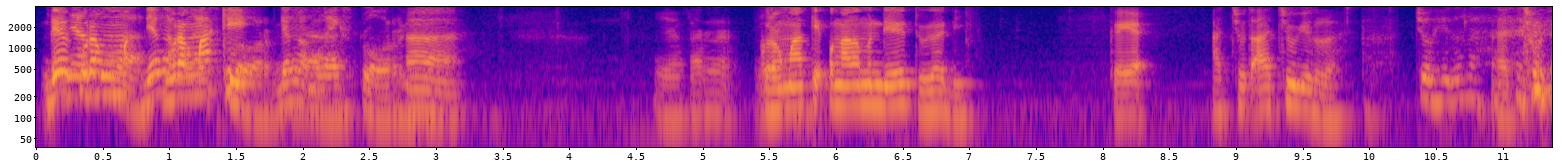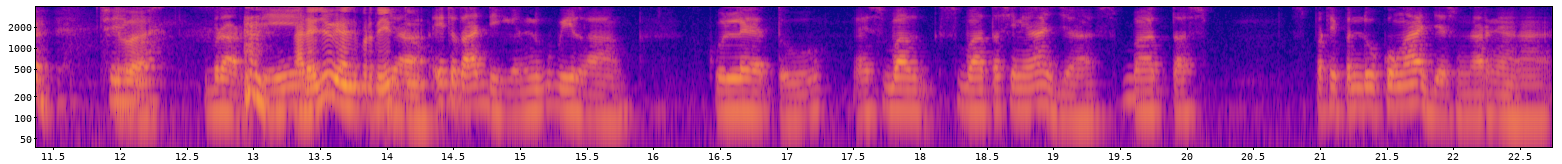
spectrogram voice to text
dia Nggak kurang lah. dia kurang explore, dia nggak Ya. mau explore gitu. Ah, ya karena kurang ya, make pengalaman dia itu tadi. Kayak acut acu gitu lah. Cuh itulah. Acu. Cuy. Berarti Ada juga yang seperti itu. ya itu tadi kan aku bilang kuliah tuh ya seba- sebatas ini aja sebatas seperti pendukung aja sebenarnya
